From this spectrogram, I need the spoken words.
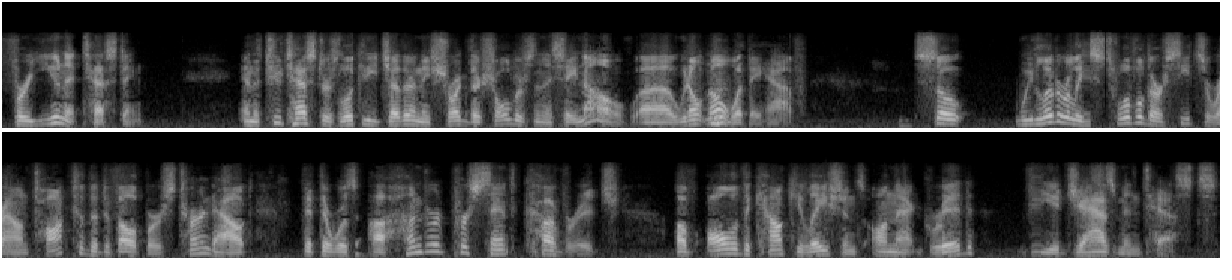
for unit testing? And the two testers look at each other and they shrug their shoulders and they say, "No, uh, we don't know mm-hmm. what they have." So we literally swiveled our seats around, talked to the developers. Turned out that there was a hundred percent coverage of all of the calculations on that grid via Jasmine tests.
